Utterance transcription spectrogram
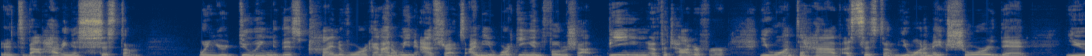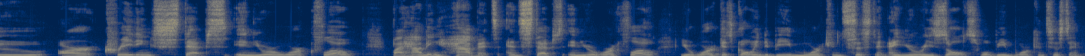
It's about having a system. When you're doing this kind of work, and I don't mean abstracts, I mean working in Photoshop, being a photographer, you want to have a system. You want to make sure that you are creating steps in your workflow. By having habits and steps in your workflow, your work is going to be more consistent and your results will be more consistent.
